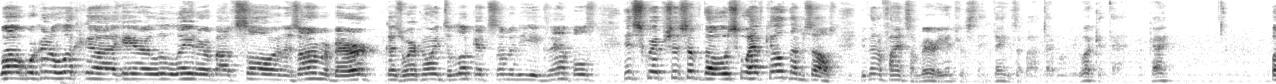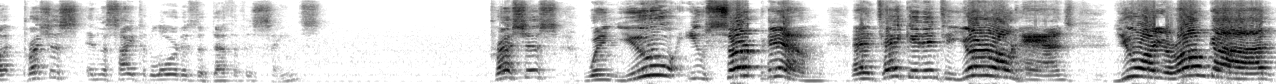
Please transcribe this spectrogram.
Well, we're going to look uh, here a little later about Saul and his armor bearer because we're going to look at some of the examples in scriptures of those who have killed themselves. You're going to find some very interesting things about that when we look at that, okay? But precious in the sight of the Lord is the death of his saints. Precious when you usurp him and take it into your own hands, you are your own God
